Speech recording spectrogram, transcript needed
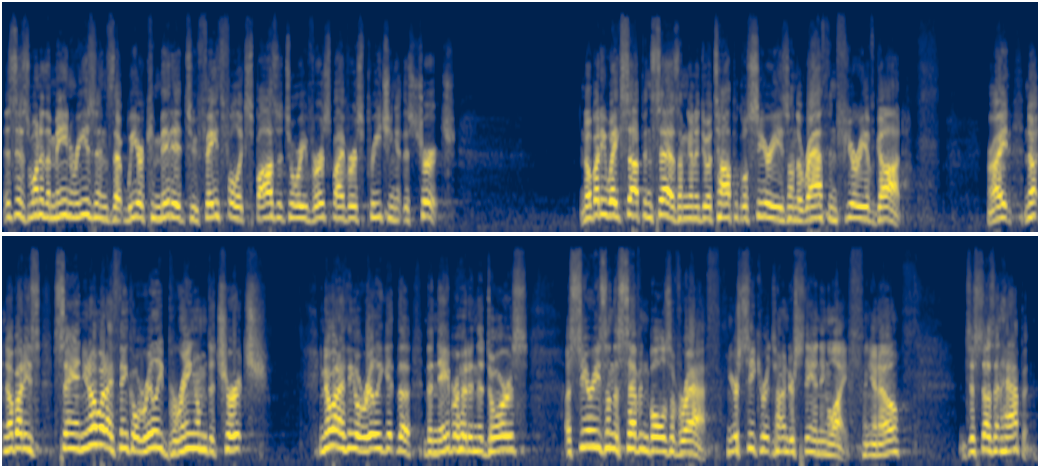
This is one of the main reasons that we are committed to faithful expository verse by verse preaching at this church. Nobody wakes up and says, I'm going to do a topical series on the wrath and fury of God. Right? No, nobody's saying, you know what I think will really bring them to church? You know what I think will really get the, the neighborhood in the doors? A series on the seven bowls of wrath, your secret to understanding life, you know? It just doesn't happen.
